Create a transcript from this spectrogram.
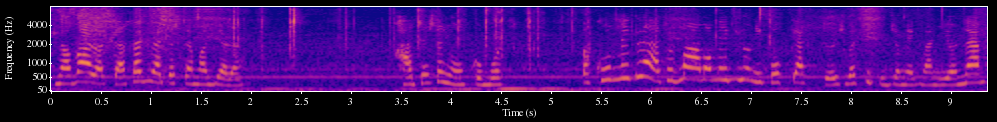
Na, válasszál, fegyvert, aztán majd gyere. Hát ez nagyon komoly. Akkor még lehet, hogy máma még jönni fog kettő is, vagy ki tudja még menni jön, nem?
